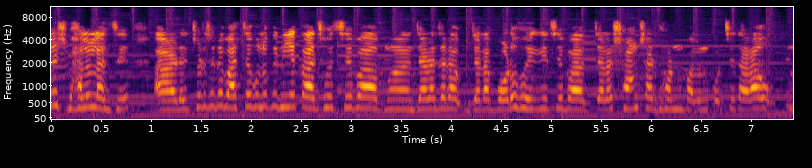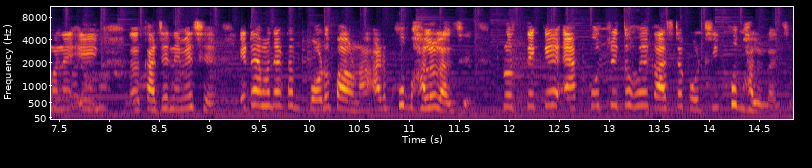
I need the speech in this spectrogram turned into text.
বেশ ভালো লাগছে। আর ছোট ছোট বাচ্চাগুলোকে নিয়ে কাজ হচ্ছে বা যারা যারা যারা বড় হয়ে গেছে বা যারা সংসার ধর্ম পালন করছে, তারাও মানে এই কাজে নেমেছে। এটা আমাদের একটা বড় পাওনা। আর খুব ভালো লাগছে। প্রত্যেকে একত্রিত হয়ে কাজটা করছি, খুব ভালো লাগছে।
